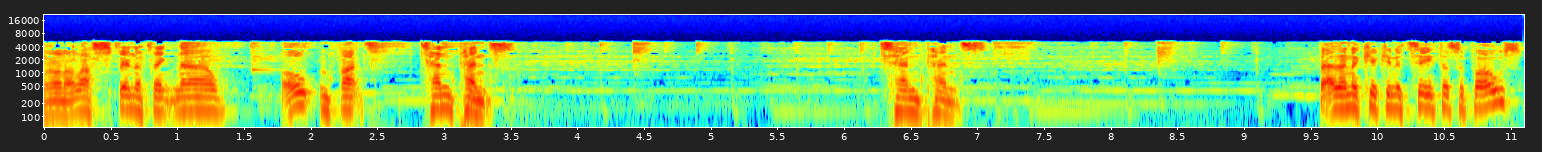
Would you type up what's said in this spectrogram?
We're on our last spin, I think, now. Oh, in fact, 10 pence. 10 pence. Better than a kick in the teeth, I suppose.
